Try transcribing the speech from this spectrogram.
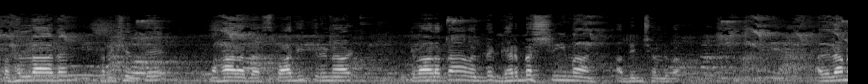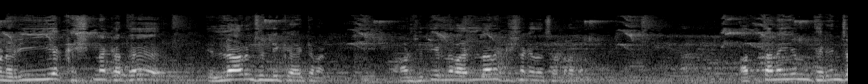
பிரகல்லாதன் பரீட்சித்து மகாராஜா சுவாதி திருநாள். இவாளை தான் வந்து கர்ப்பஸ்ரீமான் அப்படின்னு சொல்லுவான் அது இல்லாமல் நிறைய கிருஷ்ண கதை எல்லாரும் சொல்லி கேட்டவன். அவன் சுற்றி இருந்தவன் எல்லாரும் கிருஷ்ண கதை சொல்றவன். அத்தனையும் தெரிஞ்ச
